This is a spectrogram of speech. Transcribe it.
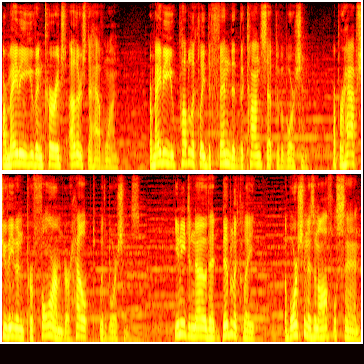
or maybe you've encouraged others to have one, or maybe you've publicly defended the concept of abortion, or perhaps you've even performed or helped with abortions. You need to know that biblically, Abortion is an awful sin,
